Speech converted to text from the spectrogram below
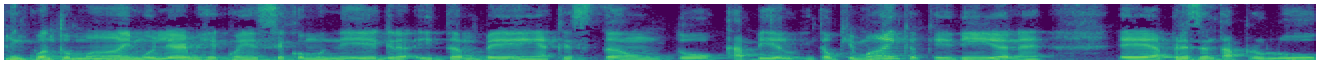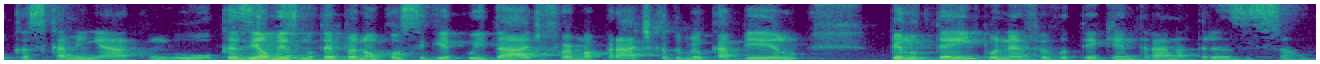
enquanto mãe, mulher, me reconhecer como negra e também a questão do cabelo. Então, que mãe que eu queria, né? É, apresentar para o Lucas, caminhar com o Lucas, e ao mesmo tempo eu não conseguia cuidar de forma prática do meu cabelo, pelo tempo, né? Eu vou ter que entrar na transição.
